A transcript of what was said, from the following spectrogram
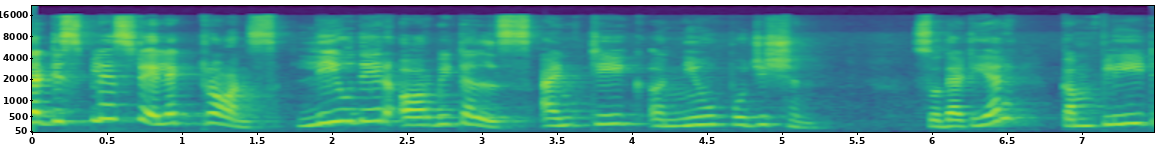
The displaced electrons leave their orbitals and take a new position so that here complete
